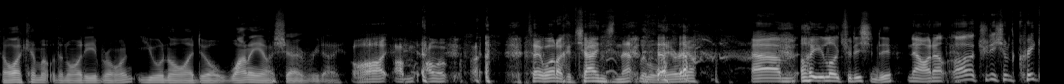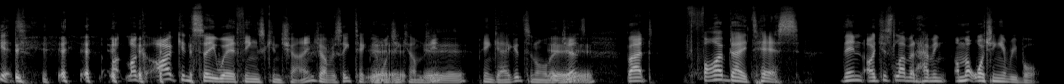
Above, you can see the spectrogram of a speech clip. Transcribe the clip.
So I come up with an idea, Brian. You and I do a one-hour show every day. Oh, I- I'm, I'm tell you what, I could change in that little area. Um, oh, you like tradition, do you? No, I don't. I like tradition with cricket. I- like I can see where things can change. Obviously, technology Yeah, comes yeah, in, yeah. pink agates and all that Yeah, jazz. yeah. But five day tests. Then I just love it having. I'm not watching every ball.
